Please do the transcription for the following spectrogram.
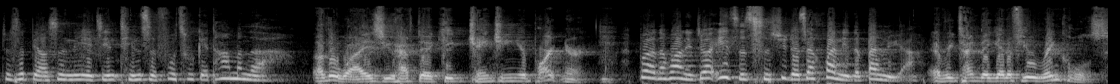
就是表示你已经停止付出给他们了啊。 Otherwise, you have to keep changing your partner. 不然的话，你就要一直持续的在换你的伴侣啊。 Every time they get a few wrinkles.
